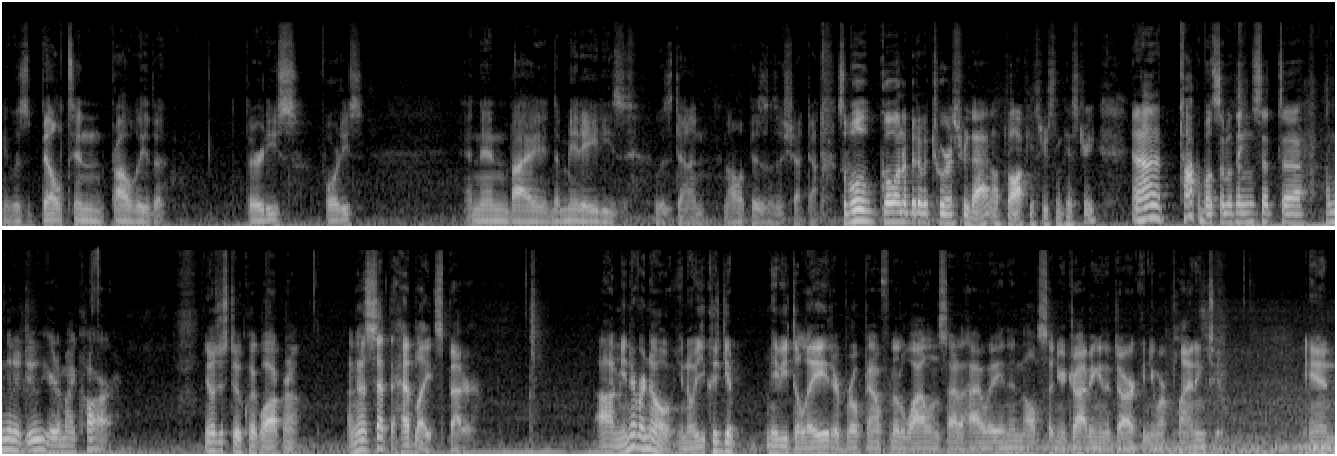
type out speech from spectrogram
It was built in probably the 30s, 40s and then by the mid 80s it was done and all the businesses shut down. So we'll go on a bit of a tour through that. I'll talk you through some history and I'll talk about some of the things that uh, I'm going to do here to my car. You know, just do a quick walk around. I'm going to set the headlights better. Um, you never know, you know, you could get maybe delayed or broke down for a little while on the side of the highway and then all of a sudden you're driving in the dark and you weren't planning to. And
